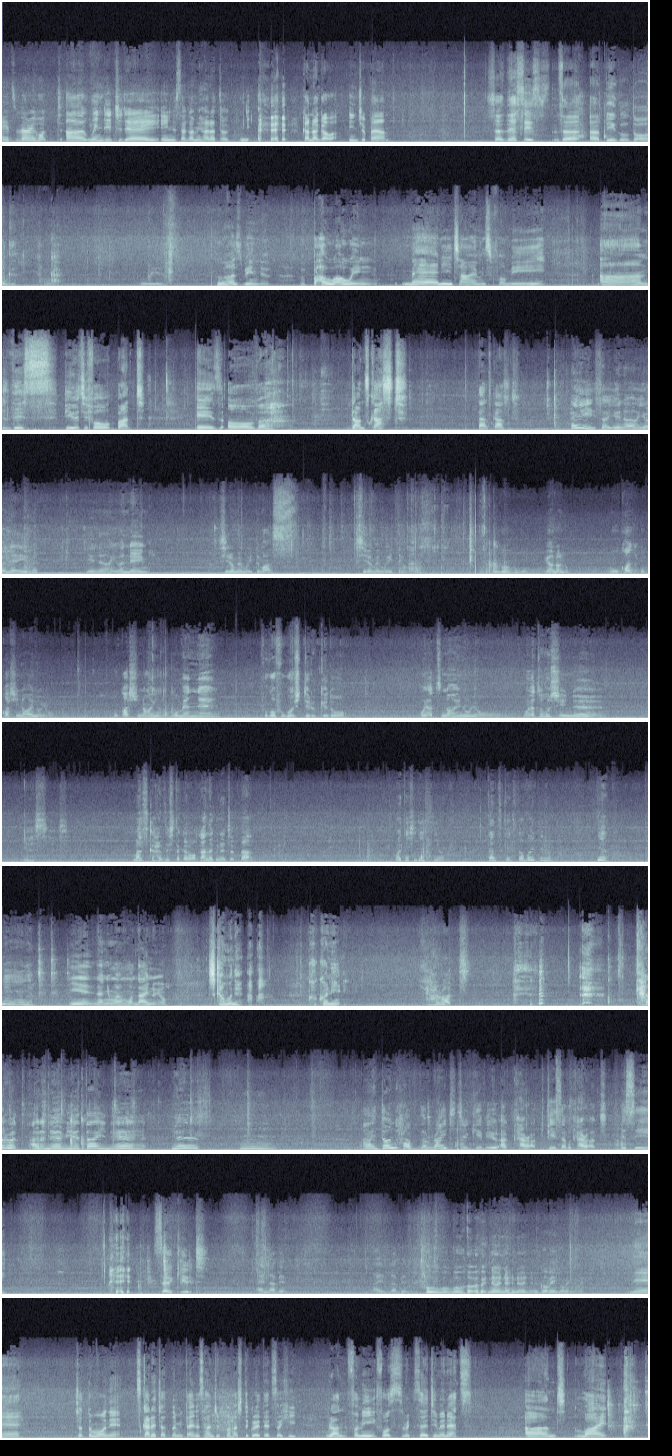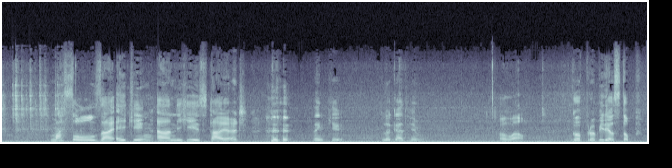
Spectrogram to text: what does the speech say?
Hi, it's very hot, uh, windy today in Sagamihara, Kanagawa, in Japan. So this is the uh, beagle dog who is who has been bow wowing many times for me, and this beautiful butt is of uh, DantzCast. Dance cast. Hey, so you know your name? You know your name. 白目向いてます。白目向いてます。ふごふご。嫌なの？おかお菓子ないのよ。お菓子ないの。ごめんね。ふごふごしてるけど。おやつないのよ。おやつ欲しいね。よしよし。マスク外したから分かんなくなっちゃった？私ですよ。ダンスキャスト覚えてる？いやいやいやいやいえ何ももないのよしかもねあここにキャロットキャロットあるね見えたいね Yes うん I don't have the right to give you a carrot piece of carrot you see so cute I love him I love him おうおうおう no no no no ごめんごめんごめんねえ ちょっともうね疲れちゃったみたいな30分走ってくれて So he run for me for thr- 30 minutes and my muscles are aching and he is tired Thank you Look at him Oh wow GoPro video stop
